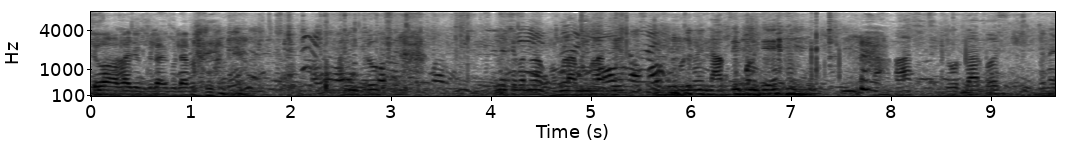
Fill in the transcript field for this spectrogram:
જો આ બાજુ ગુલાબ ગુલાબ. મિત્રો એ છે બધા ભૂંગળા ભૂંગળા છે ઘણી લાપસી પણ છે હા જોરદાર બસ અને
